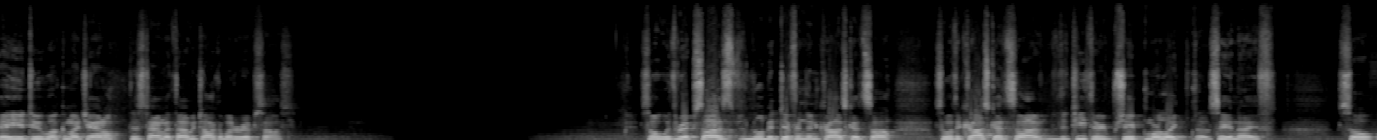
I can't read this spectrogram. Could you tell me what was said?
Hey YouTube, welcome to my channel. This time I thought we'd talk about a rip saws. So with rip saws, a little bit different than crosscut saw. So with a crosscut saw, the teeth are shaped more like, uh, say, a knife. So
